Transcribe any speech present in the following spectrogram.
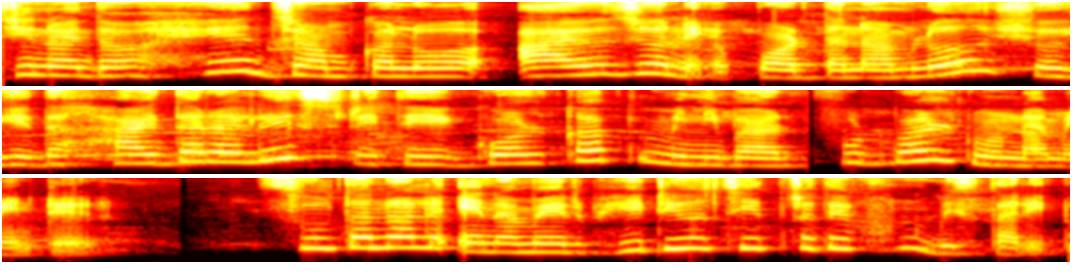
ঝিনাইদহে জমকালো আয়োজনে পর্দা নামল শহীদ হায়দার আলী স্মৃতি গোল্ড কাপ মিনিবার ফুটবল টুর্নামেন্টের। সুলতান আল এনামের ভিডিও চিত্র দেখুন বিস্তারিত।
